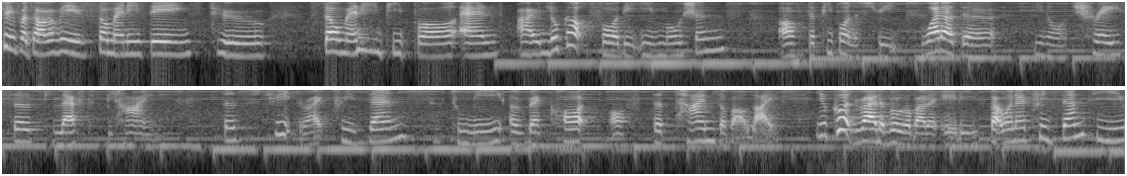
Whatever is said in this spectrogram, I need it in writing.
Street photography is so many things to so many people and I look out for the emotions of the people on the street. What are the, you know, traces left behind? The street, right, presents to me a record of the times of our lives. You could write a book about the 80s, but when I present to you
